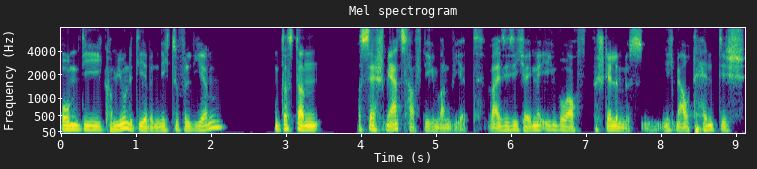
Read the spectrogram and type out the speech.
um die Community eben nicht zu verlieren und das dann das sehr schmerzhaft irgendwann wird, weil sie sich ja immer irgendwo auch verstellen müssen, nicht mehr authentisch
